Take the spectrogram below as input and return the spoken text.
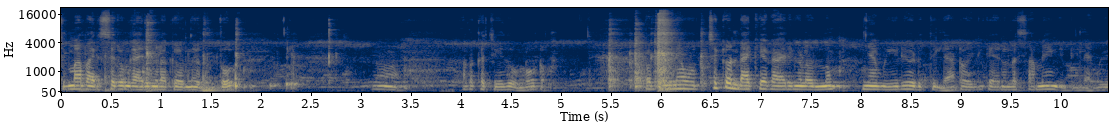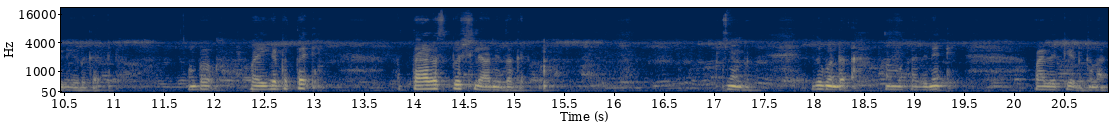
ചുമ്മാ പരിസരവും കാര്യങ്ങളൊക്കെ ഒന്ന് എടുത്തു. അതൊക്കെ ചെയ്തുള്ളൂ കേട്ടോ. അപ്പോൾ പിന്നെ ഉച്ചയ്ക്ക് ഉണ്ടാക്കിയ കാര്യങ്ങളൊന്നും ഞാൻ വീഡിയോ എടുത്തില്ല കേട്ടോ. എനിക്ക് അതിനുള്ള സമയം കിട്ടിയില്ല വീഡിയോ എടുക്കാൻ. അപ്പോൾ വൈകിട്ടത്തെ അത്താഴ സ്പെഷ്യലാണ് ഇതൊക്കെ. ഉണ്ട് ഇതുകൊണ്ട് നമുക്കതിനെ വഴറ്റിയെടുക്കണം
